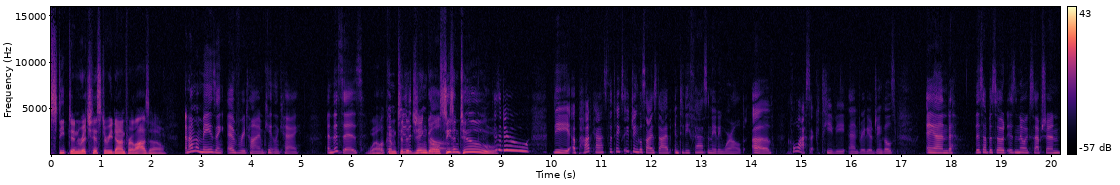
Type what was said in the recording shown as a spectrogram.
steeped in rich history, Don Ferlazzo. And I'm amazing every time, Caitlin K. And this is Welcome, to, the, jingle, season two. Season two. The a podcast that takes a jingle-sized dive into the fascinating world of classic TV and radio jingles. And this episode is no exception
